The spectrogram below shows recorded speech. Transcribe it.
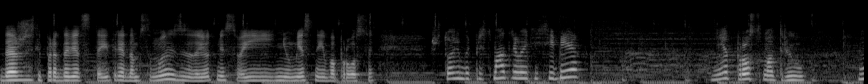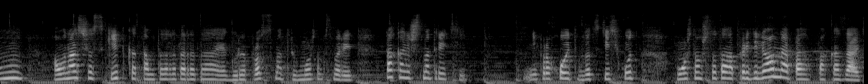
Даже если продавец стоит рядом со мной и задает мне свои неуместные вопросы. Что-нибудь присматриваете себе? Нет, просто смотрю. М -м, а у нас сейчас скидка там та та та та Я говорю, я просто смотрю, можно посмотреть. Да, конечно, смотрите. Не проходит 20 секунд. Может, вам что-то определенное показать?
